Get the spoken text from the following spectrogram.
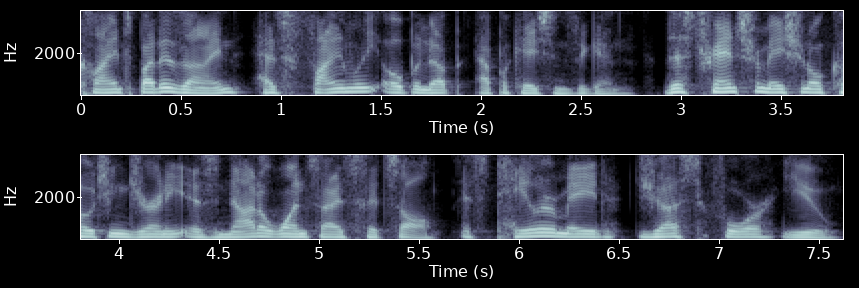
Clients by Design, has finally opened up applications again. This transformational coaching journey is not a one size fits all, it's tailor made just for you.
